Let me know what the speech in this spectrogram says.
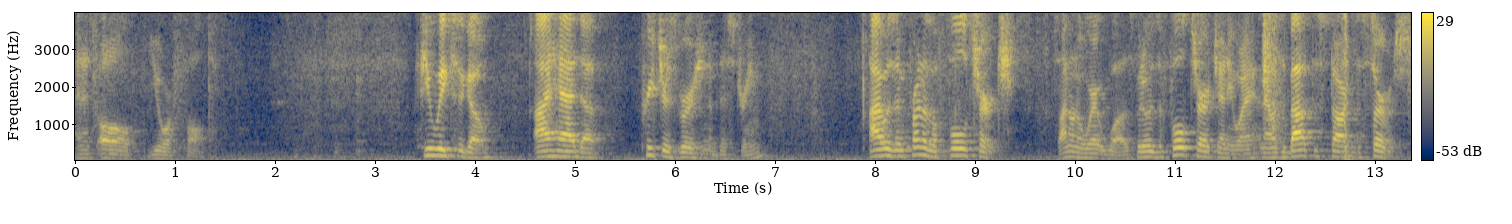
And it's all your fault. A few weeks ago, I had a preacher's version of this dream. I was in front of a full church. So I don't know where it was, but it was a full church anyway, and I was about to start the service.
